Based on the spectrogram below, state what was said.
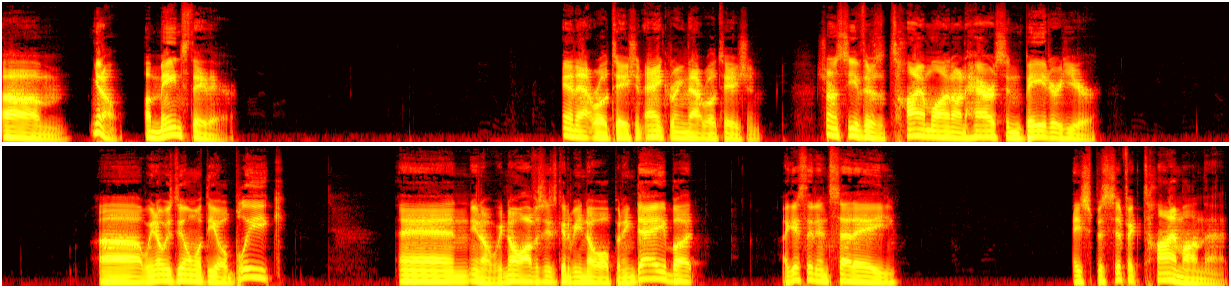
um, you know, a mainstay there. In that rotation, anchoring that rotation. Just trying to see if there's a timeline on Harrison Bader here. Uh, we know he's dealing with the oblique. And, you know, we know obviously it's going to be no opening day, but I guess they didn't set a a specific time on that.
